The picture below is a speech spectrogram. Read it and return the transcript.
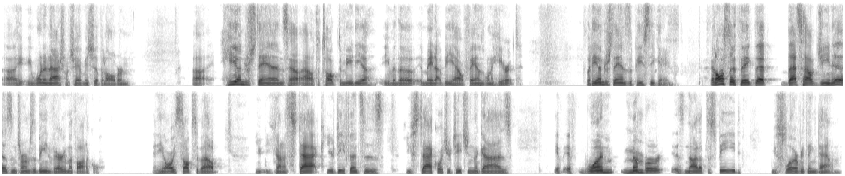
Uh, he, he, won a national championship at Auburn. Uh, he understands how, how to talk to media, even though it may not be how fans want to hear it. But he understands the PC game, and also think that that's how Gene is in terms of being very methodical. And he always talks about you, you kind of stack your defenses, you stack what you're teaching the guys. If if one member is not up to speed, you slow everything down.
